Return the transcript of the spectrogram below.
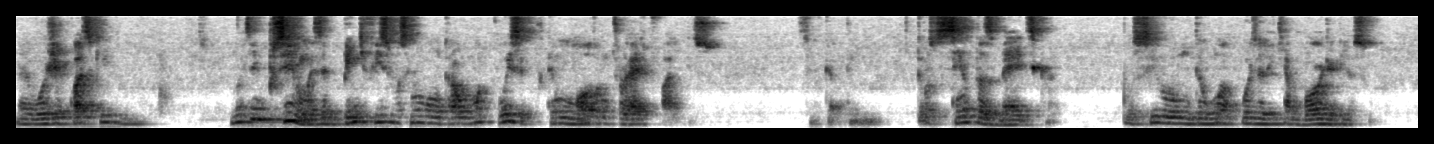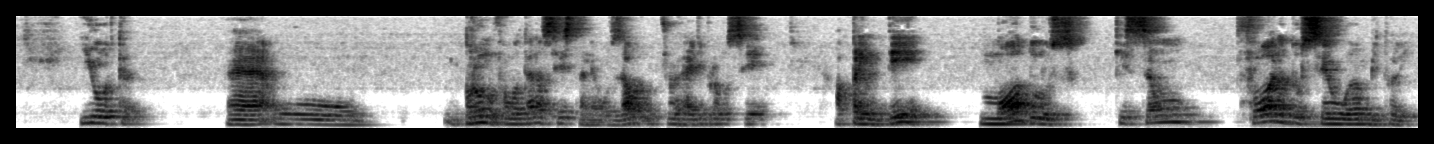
Né, hoje é quase que não é impossível, mas é bem difícil você encontrar alguma coisa que tem um módulo no Trailhead que fale disso. Você, tem trocentas beds, cara. Possível ter alguma coisa ali que aborde aquele assunto. E outra, é, o Bruno falou até na sexta, né? Usar o Trailhead para você aprender módulos que são fora do seu âmbito ali.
